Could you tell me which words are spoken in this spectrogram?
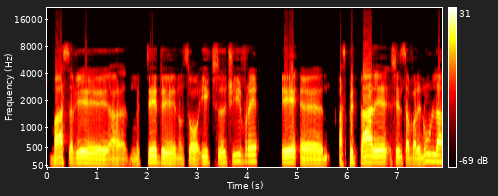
basta che uh, mettete, non so, X cifre e eh, aspettare senza fare nulla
